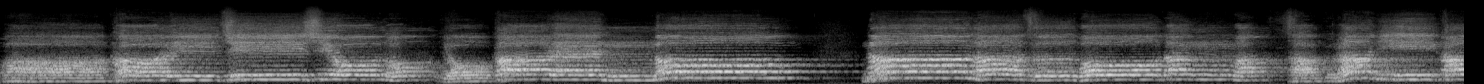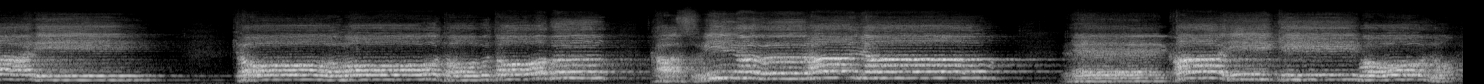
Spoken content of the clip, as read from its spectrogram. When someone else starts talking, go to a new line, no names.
若い血潮のよかれんの。七つボタンは桜に借り。今日も飛ぶ飛ぶ霞ヶ浦にゃ。でかい希望の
